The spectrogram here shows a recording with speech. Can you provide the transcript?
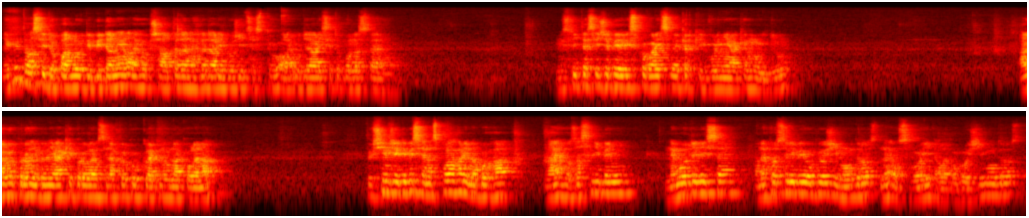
Jak by to asi dopadlo, kdyby Daniel a jeho přátelé nehledali boží cestu, ale udělali si to podle svého? Myslíte si, že by riskovali své krky kvůli nějakému jídlu? A nebo pro ně byl nějaký problém si na chvilku kleknout na kolena? Tuším, že kdyby se nespolehali na Boha, na jeho zaslíbení, nemodlili se a neprosili by o boží moudrost, ne o svoji, ale o boží moudrost,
